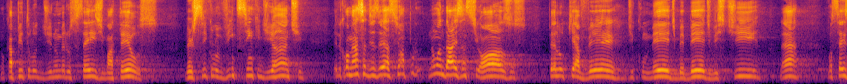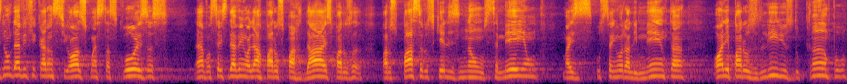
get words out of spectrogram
no capítulo de número 6 de Mateus, versículo 25 em diante, ele começa a dizer assim: ó, não andais ansiosos pelo que haver de comer, de beber, de vestir, né? vocês não devem ficar ansiosos com estas coisas, né? vocês devem olhar para os pardais, para os, para os pássaros que eles não semeiam, mas o Senhor alimenta, olhe para os lírios do campo,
